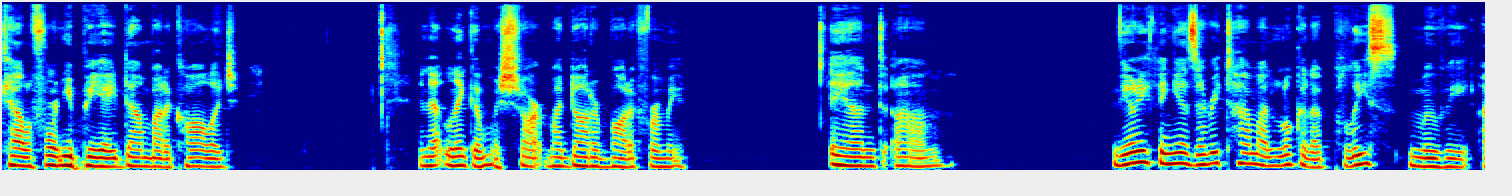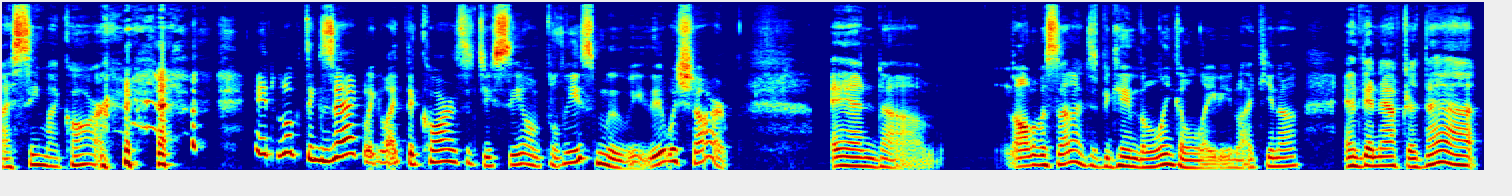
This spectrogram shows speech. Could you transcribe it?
California, PA, down by the college. And that Lincoln was sharp. My daughter bought it for me. And um, the only thing is, every time I look at a police movie, I see my car. it looked exactly like the cars that you see on police movies. It was sharp. And um, all of a sudden, I just became the Lincoln lady, like, you know. And then after that,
